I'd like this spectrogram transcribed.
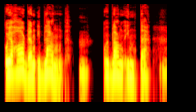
Och jag har den ibland. Mm. Och ibland inte. Mm.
